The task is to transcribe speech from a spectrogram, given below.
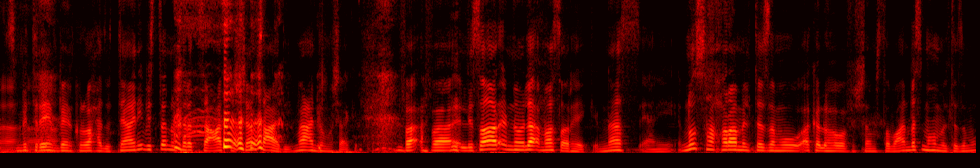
آه، مترين آه. بين كل واحد والتاني بيستنوا ثلاث ساعات في الشمس عادي ما عندهم مشاكل. ف... فاللي صار إنه لا ما صار هيك. الناس يعني نصها حرام التزموا واكلوا هوا في الشمس طبعا بس ما هم التزموا.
